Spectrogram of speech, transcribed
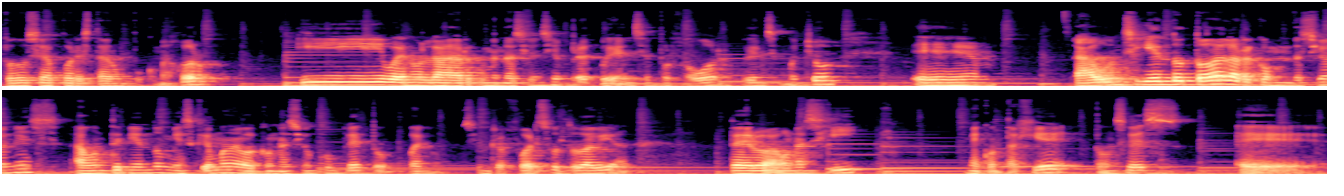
todo sea por estar un poco mejor. Y bueno, la recomendación siempre, cuídense por favor, cuídense mucho. Eh, aún siguiendo todas las recomendaciones, aún teniendo mi esquema de vacunación completo, bueno, sin refuerzo todavía, pero aún así me contagié, entonces eh,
